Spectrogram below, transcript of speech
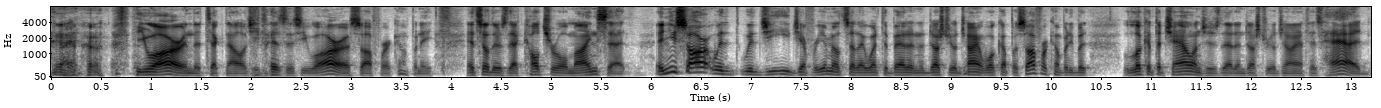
you are in the technology business, you are a software company. And so there's that cultural mindset. And you saw it with, with GE. Jeffrey Immelt said, I went to bed an industrial giant, woke up a software company, but look at the challenges that industrial giant has had,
